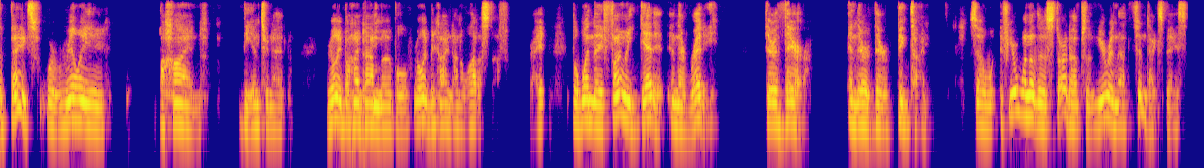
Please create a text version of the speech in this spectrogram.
the banks were really behind the internet, really behind on mobile, really behind on a lot of stuff, right? But when they finally get it and they're ready, they're there and they're they're big time. So if you're one of those startups and you're in that fintech space,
